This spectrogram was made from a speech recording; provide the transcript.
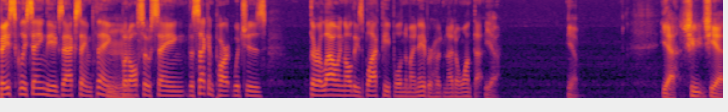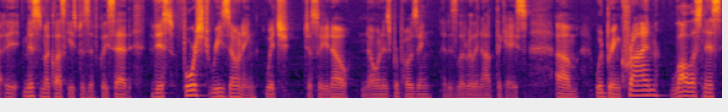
basically saying the exact same thing, but mm-hmm. also saying the second part, which is they're allowing all these black people into my neighborhood and I don't want that. Yeah. Yeah. Yeah. She, she yeah, it, Mrs. McCloskey specifically said this forced rezoning, which, just so you know, no one is proposing, it is literally not the case, um, would bring crime, lawlessness,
